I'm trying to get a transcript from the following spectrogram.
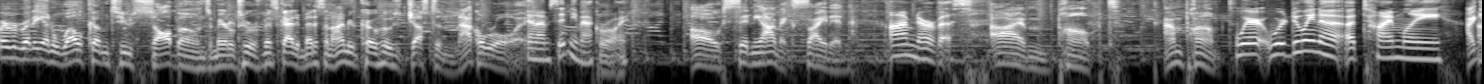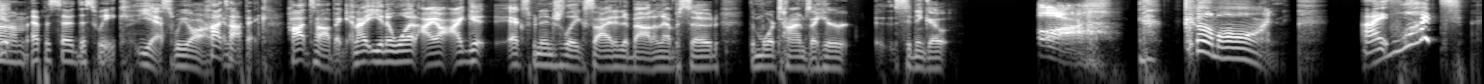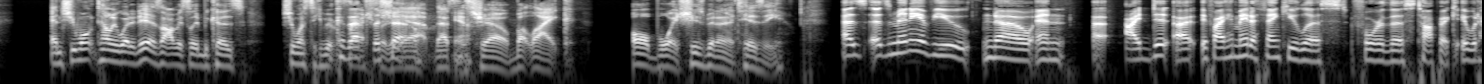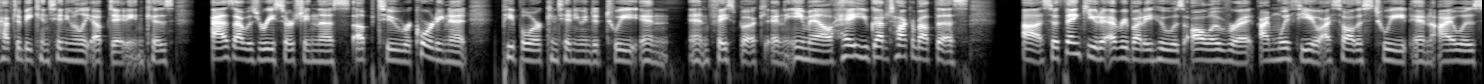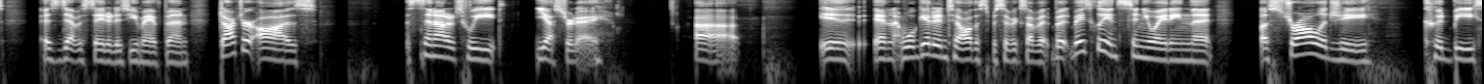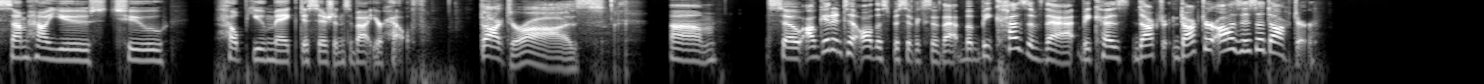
Hello, everybody, and welcome to Sawbones, a marital tour of misguided medicine. I'm your co-host Justin McElroy. And I'm Sydnee McElroy. Oh, Sydnee, I'm excited. I'm nervous. I'm pumped. I'm pumped. We're we're doing a, a timely I get- um, episode this week. Yes, we are. Hot And I- topic. hot topic. And I, you know what? I I get exponentially excited about an episode the more times I hear Sydnee go, "Ah, come on." I what? And she won't tell me what it is, obviously, because she wants to keep it fresh that's the for show. app. That's Yeah. the show. But like, oh boy, she's been in a tizzy. as as many of you know, and uh, I did. I, if I had made a thank you list for this topic, it would have to be continually updating because as I was researching this up to recording it, people are continuing to tweet and and Facebook and email, "Hey, you got to talk about this." Uh, so thank you to everybody who was all over it. I'm with you. I saw this tweet and I was as devastated as you may have been. Dr. Oz sent out a tweet yesterday. Uh, it, and we'll get into all the specifics of it, but basically insinuating that astrology could be somehow used to help you make decisions about your health. Dr. Oz. Um, so I'll get into all the specifics of that, but because of that, because Dr. Dr. Oz is a doctor,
